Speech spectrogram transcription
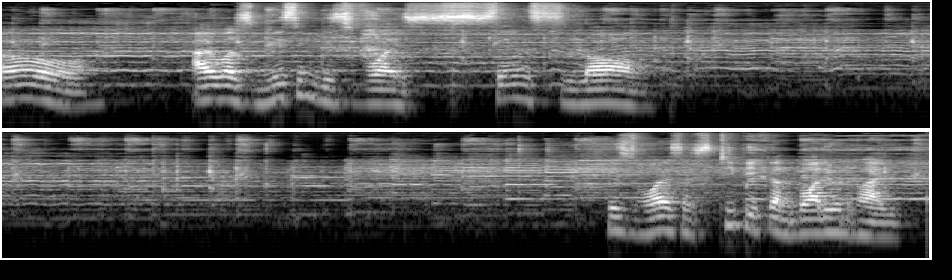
Oh, I was missing this voice since long. His voice is typical Bollywood vibe.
